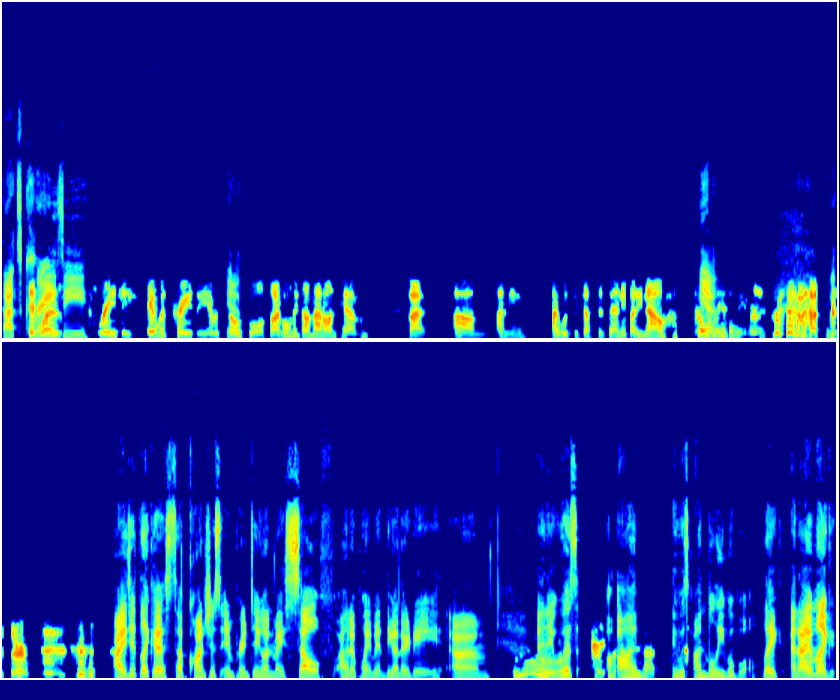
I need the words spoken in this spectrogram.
That's it was- crazy. crazy. It was crazy. It was Yeah. so cool. So I've only done that on him, but um, I mean, I would suggest it to anybody now. totally a believer. That's for sure. I did like a subconscious imprinting on myself on appointment the other day. Um, and it was I wanna do on- it was unbelievable. Like, and I'm like,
